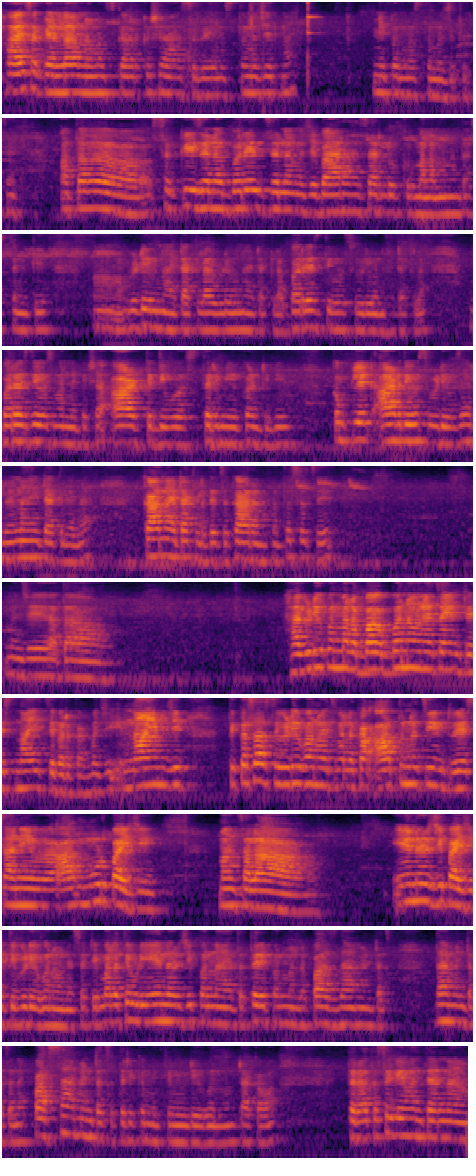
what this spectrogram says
हाय सगळ्यांना नमस्कार. कसे आहात सगळे? मस्त मजेत ना? मी पण मस्त मजेतच आहे. आता सगळीजणं बरेच जण म्हणजे बारा हजार लोक मला म्हणत असतात की व्हिडिओ नाही टाकला व्हिडिओ नाही टाकला. बरेच दिवस व्हिडिओ नाही टाकला. बरेच दिवस म्हणण्यापेक्षा आठ दिवस तरी मी कंटिन्यू कंप्लीट आठ दिवस व्हिडिओ झाला नाही टाकलेला. का नाही टाकलं त्याचं कारण पण तसंच आहे. म्हणजे आता हा व्हिडिओ पण मला ब बनवण्याचा इंटरेस्ट नाहीच आहे बरं का. म्हणजे नाही म्हणजे ते कसं असतं व्हिडिओ बनवायचं मला का आतूनच इंटरेस्ट आणि मूड पाहिजे. माणसाला एनर्जी पाहिजे ती व्हिडिओ बनवण्यासाठी. मला तेवढी एनर्जी पण नाही आता तरी पण म्हणलं पाच दहा मिनटाचा दहा मिनटाचा नाही पाच सहा मिनटाचा तरी कमीत कमी व्हिडिओ बनवून टाकावा. तर आता सगळे म्हणताना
